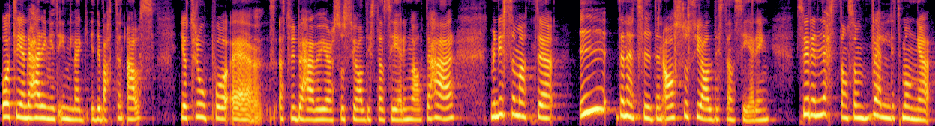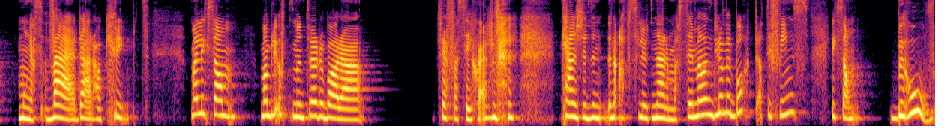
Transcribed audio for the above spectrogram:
återigen, det här är inget inlägg i debatten alls. Jag tror på eh, att vi behöver göra social distansering och allt det här. Men det är som att eh, i den här tiden av social distansering så är det nästan som väldigt många, mångas världar har krympt. Man, liksom, man blir uppmuntrad att bara träffa sig själv. Kanske den, den absolut närmaste, men man glömmer bort att det finns liksom, behov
